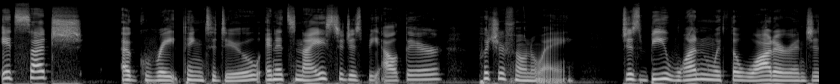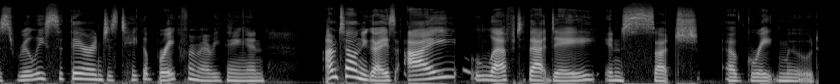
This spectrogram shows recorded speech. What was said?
it's such a great thing to do and it's nice to just be out there, put your phone away. Just be one with the water and just really sit there and just take a break from everything and I'm telling you guys, I left that day in such a great mood.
